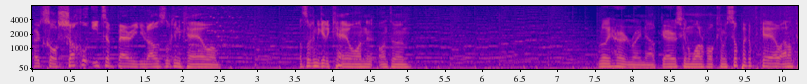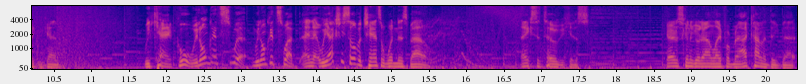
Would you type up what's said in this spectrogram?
Hurt Soul. Shuckle eats a berry, dude. I was looking to KO him. I was looking to get a KO on onto him. Really hurting right now. Gyara's gonna waterfall. Can we still pick up the KO? I don't think we can. We can. Cool. We don't get swept. We don't get swept. And we actually still have a chance of winning this battle. Thanks to Togekiss. Gyara's gonna go down life orb. I kind of dig that.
